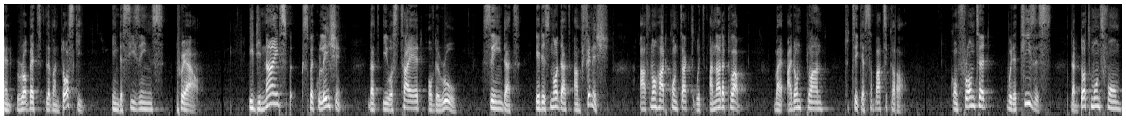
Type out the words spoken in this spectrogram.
and Robert Lewandowski in the seasons prior. He denied spe- speculation that he was tired of the role, saying that it is not that I'm finished. I've not had contact with another club, but I don't plan to take a sabbatical. Confronted with the thesis that Dortmund's form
